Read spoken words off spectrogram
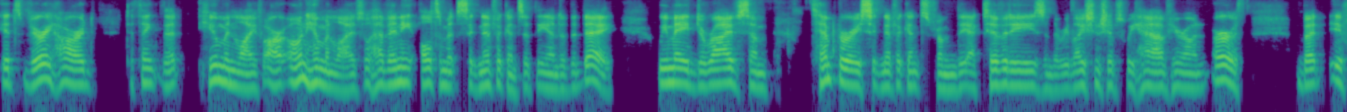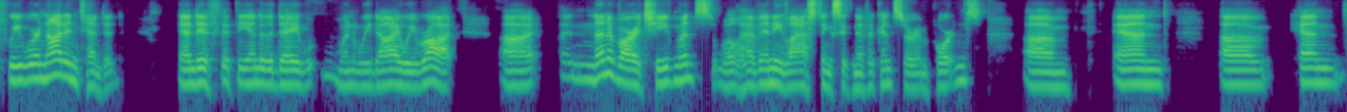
it's very hard to think that human life, our own human lives, will have any ultimate significance at the end of the day. We may derive some temporary significance from the activities and the relationships we have here on earth. But if we were not intended and if at the end of the day, when we die, we rot, uh, none of our achievements will have any lasting significance or importance. Um, and uh, and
